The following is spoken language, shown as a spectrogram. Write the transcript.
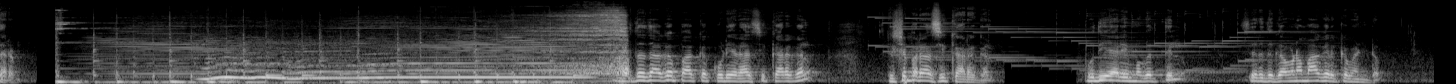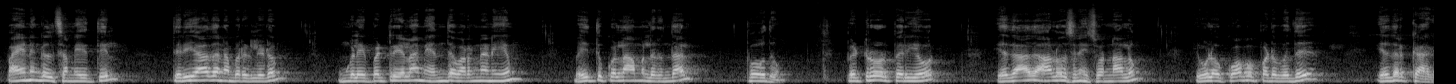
தரும். அடுத்ததாக பார்க்கக்கூடிய ராசிக்காரர்கள் ரிஷபராசிக்காரர்கள் புதிய அறிமுகத்தில் சிறிது கவனமாக இருக்க வேண்டும். பயணங்கள் சமயத்தில் தெரியாத நபர்களிடம் உங்களை பற்றியெல்லாம் எந்த வர்ணனையும் வைத்து கொள்ளாமல் இருந்தால் போதும். பெற்றோர் பெரியோர் ஏதாவது ஆலோசனை சொன்னாலும் இவ்வளோ கோபப்படுவது எதற்காக?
